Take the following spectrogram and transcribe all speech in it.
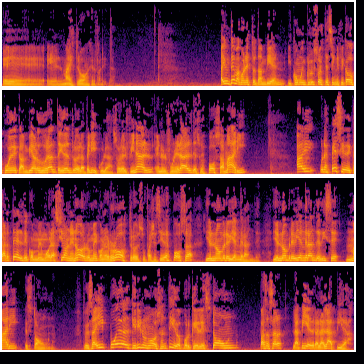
eh, el maestro Ángel Fareta. Hay un tema con esto también, y cómo incluso este significado puede cambiar durante y dentro de la película. Sobre el final, en el funeral de su esposa Mari, hay una especie de cartel de conmemoración enorme con el rostro de su fallecida esposa y el nombre bien grande y el nombre bien grande dice Mary Stone. Entonces ahí puede adquirir un nuevo sentido porque el stone pasa a ser la piedra, la lápida.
